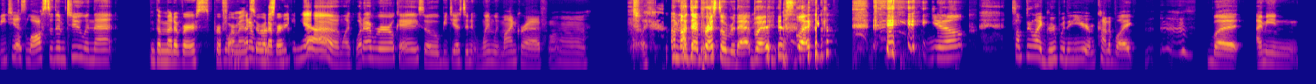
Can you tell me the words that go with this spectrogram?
bts lost to them too in that The metaverse performance or metaverse whatever. thing. yeah i'm like whatever okay so bts didn't win with minecraft uh, like i'm not that pressed over that but it's like you know something like group of the year i'm kind of like "Mm." but i mean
